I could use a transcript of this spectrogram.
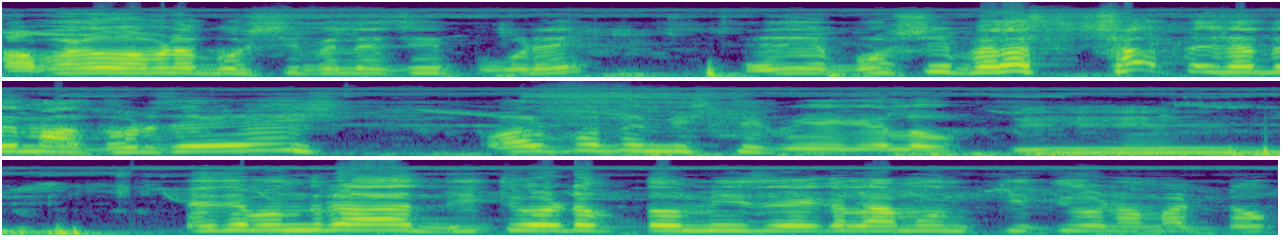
আবারও আমরা বসি ফেলেছি পুকুরে। এই যে বসি ফেলার সাথে সাথে মাছ ধরছে, এই অল্পতে মিষ্টি পেয়ে গেল। এই যে বন্ধুরা দ্বিতীয় টোপ তো মিস হয়ে গেলাম এবং তৃতীয় নাম্বার টোপ।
